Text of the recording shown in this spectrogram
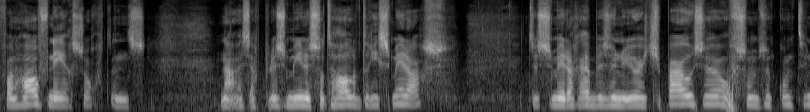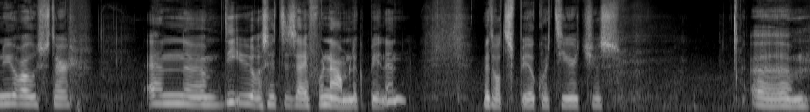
van half negen s ochtends, nou zeg plus minus tot half drie s middags. Tussenmiddag hebben ze een uurtje pauze of soms een continu rooster. En uh, die uren zitten zij voornamelijk binnen. Met wat speelkwartiertjes. Um,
